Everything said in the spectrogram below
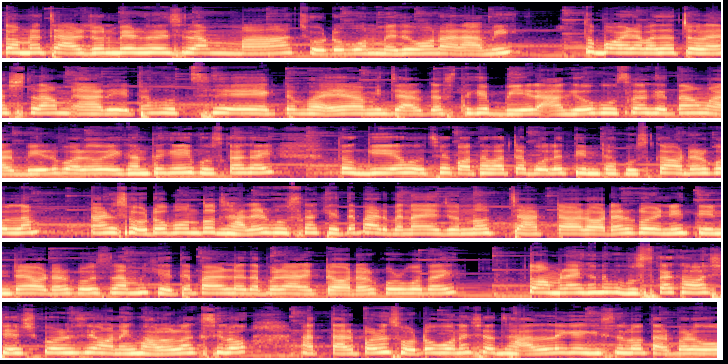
তো আমরা চারজন বের হয়েছিলাম, মা, ছোট বোন, মেজো বোন আর আমি। তো বয়রা বাজার চলে আসলাম, আর এটা হচ্ছে একটা ভাইয়া, আমি যার কাছ থেকে বিয়ের আগেও ফুচকা খেতাম, আর বিয়ের পরেও এখান থেকেই ফুচকা খাই। তো গিয়ে হচ্ছে কথাবার্তা বলে তিনটা ফুচকা অর্ডার করলাম। আর ছোট বোন তো ঝালের ফুচকা খেতে পারবে না, এজন্য জন্য চারটা আর অর্ডার করিনি তিনটায় অর্ডার করেছিলাম, খেতে পারলে তারপরে আরেকটা অর্ডার করব তাই। তো আমরা এখানে ফুচকা খাওয়া শেষ করেছি, অনেক ভালো লাগছিল। আর তারপরে ছোট বোনের সাথে ঝাল লেগে গেছিল, তারপরে ও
